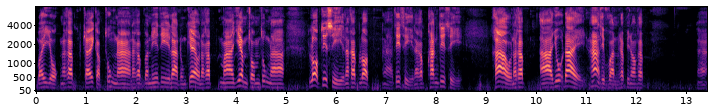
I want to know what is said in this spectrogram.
ใบหยกนะครับ ใช้กับทุ่งนานะครับ วันนี้ที่ลาดหลุมแก้วนะครับ มาเยี่ยมชมทุ่งนารอบที่สี่นะครับ รอบอ่าที่สี่นะครับ ครั้งที่สี่ข้าวนะครับ อายุได้ห้าสิบวันครับพี่น้องครับนะฮะ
